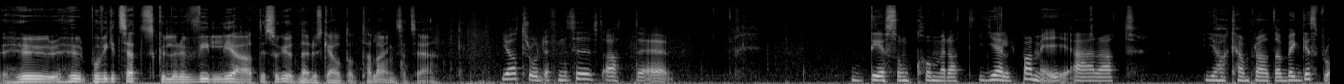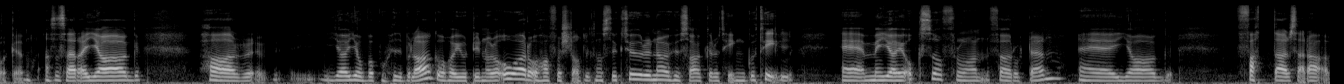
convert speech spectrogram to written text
hur, hur, på vilket sätt skulle du vilja att det såg ut när du scoutade talang så att säga? Jag tror definitivt att eh, det som kommer att hjälpa mig är att jag kan prata bägge språken. Alltså så här, jag har, jag jobbar på skivbolag och har gjort det i några år och har förstått liksom strukturerna och hur saker och ting går till. Eh, men jag är också från förorten. Eh, jag fattar så här,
